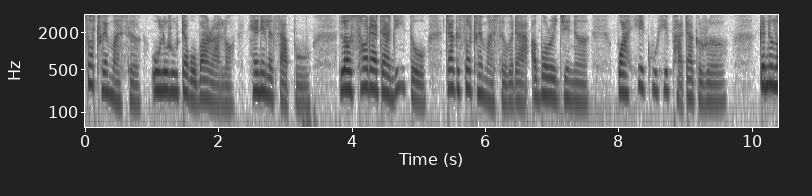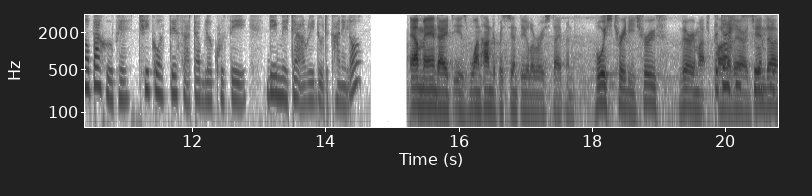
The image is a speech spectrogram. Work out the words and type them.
ဆော့ထွဲမှာဆူလူရူတဘဘာရာလောဟဲနေလစာပူလောဆောဒတာဒီတိုတာကဆော့ထွဲမှာဆဝဒါ aboriginal ပွာဟေကူဟေဖာတာကရကနူလပခုဖဲထီကောသစ္စာတပ်လခုသေးဒီမီတာရီဒိုတခါနေလော Our mandate is 100% the Uluru Statement. Voice treaty truth, very much part of our agenda.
